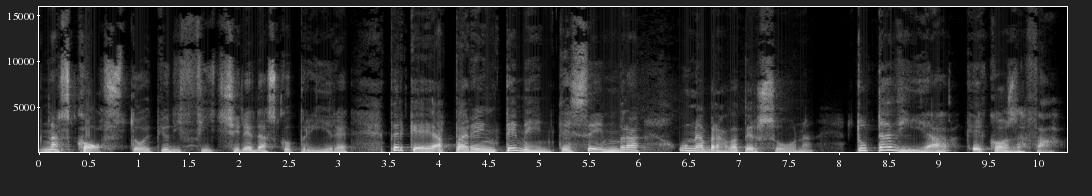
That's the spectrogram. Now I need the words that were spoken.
nascosto e più difficile da scoprire perché apparentemente sembra una brava persona. Tuttavia, che cosa fa?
